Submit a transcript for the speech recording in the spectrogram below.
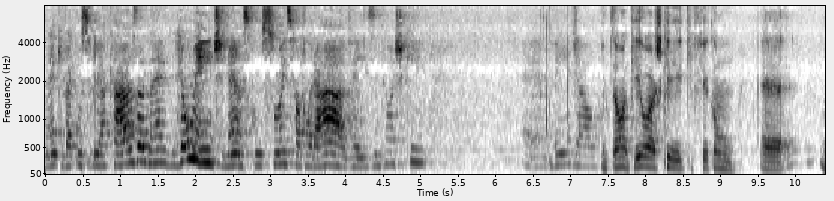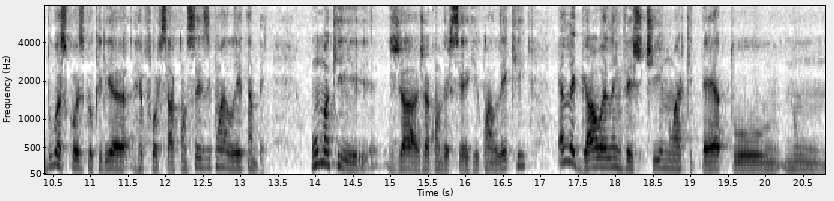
né, que vai construir a casa, né, realmente, né, as condições favoráveis. Então acho que bem legal. Então aqui eu acho que, que ficam é, duas coisas que eu queria reforçar com vocês e com a Lê também. Uma que já, já conversei aqui com a Lê, que é legal ela investir num arquiteto, num,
